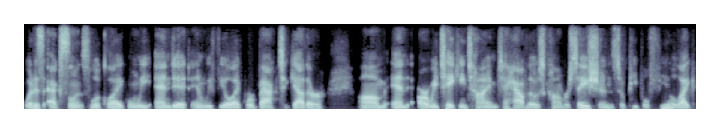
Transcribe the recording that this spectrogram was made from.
What does excellence look like when we end it and we feel like we're back together? Um, and are we taking time to have those conversations so people feel like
